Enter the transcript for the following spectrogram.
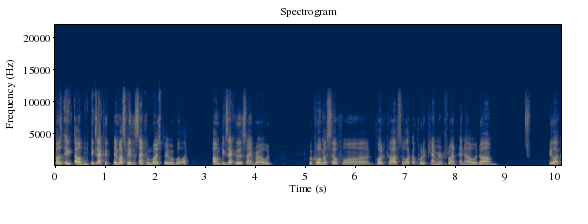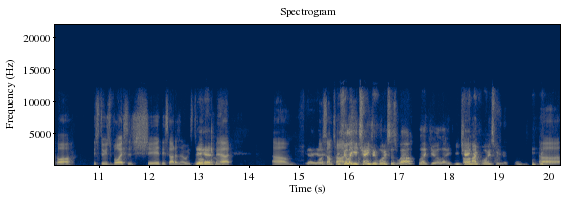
I was um, exactly. It must be the same for most people, but like, I'm exactly the same, bro. I would record myself on podcasts or like I put a camera in front and I would um be like, oh, this dude's voice is shit. This guy doesn't know what he's talking yeah. about. Um, yeah, yeah. Or sometimes you feel like you change your voice as well. Like you're like you change oh, your voice when you're. uh,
